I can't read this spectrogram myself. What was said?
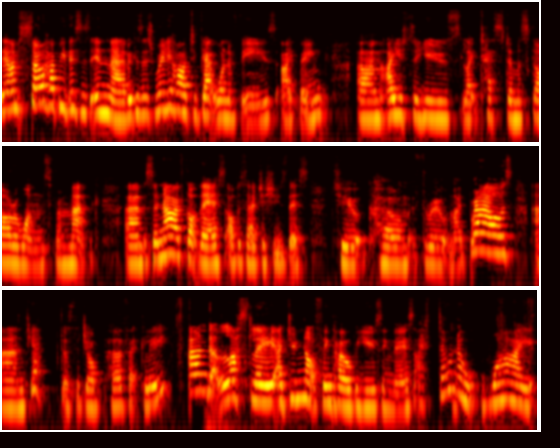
I'm so happy this is in there because it's really hard to get one of these, I think. Um, I used to use like tester mascara ones from MAC. Um, so now I've got this. Obviously, I just use this to comb through my brows and yeah, does the job perfectly. And lastly, I do not think I will be using this. I don't know why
